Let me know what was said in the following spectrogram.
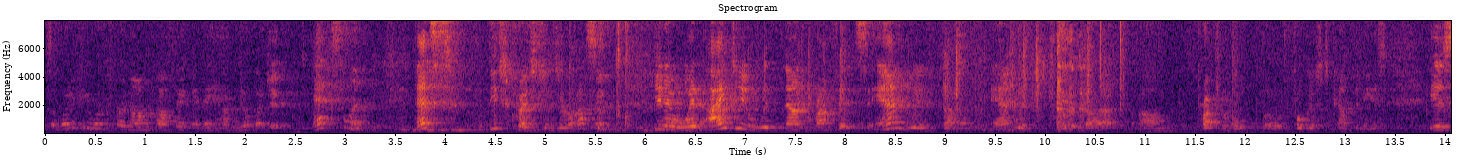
So what if you work for a nonprofit and they have no budget? Excellent. That's, these questions are awesome. You know, what I do with nonprofits and with, um, and with, with, uh, um, profitable, uh, focused companies is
